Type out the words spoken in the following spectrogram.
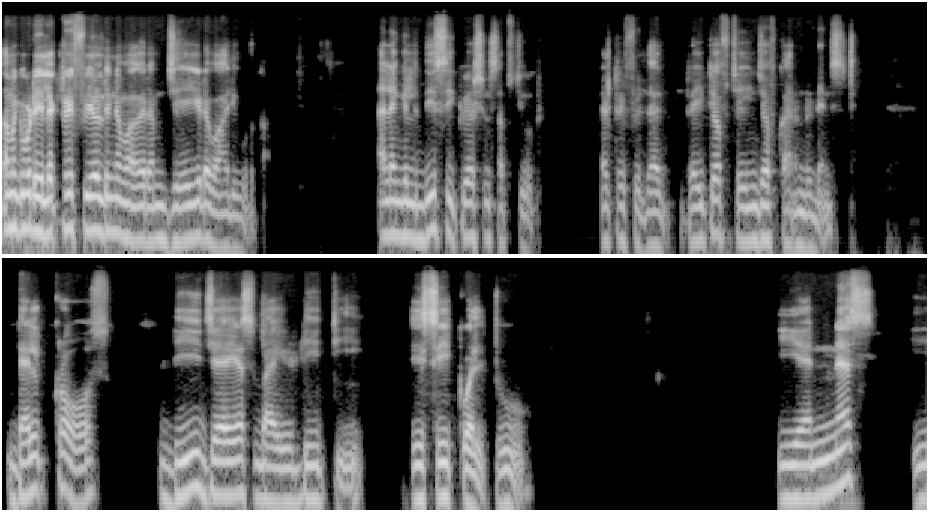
നമുക്കിവിടെ ഇലക്ട്രിക് ഫീൽഡിന് പകരം ജെയുടെ വാല്യൂ കൊടുക്കാം. അല്ലെങ്കിൽ this equation substitute electric field rate of change of current density del cross D J S by D T dt equal to N S E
